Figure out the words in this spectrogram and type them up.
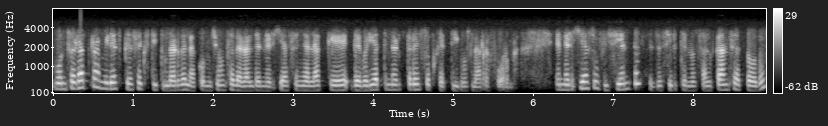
Montserrat Ramírez, que es ex titular de la Comisión Federal de Energía, señala que debería tener tres objetivos la reforma. Energía suficiente, es decir, que nos alcance a todos,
